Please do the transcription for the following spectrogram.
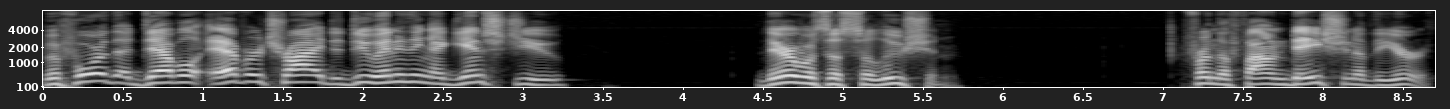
Before the devil ever tried to do anything against you, there was a solution from the foundation of the earth.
